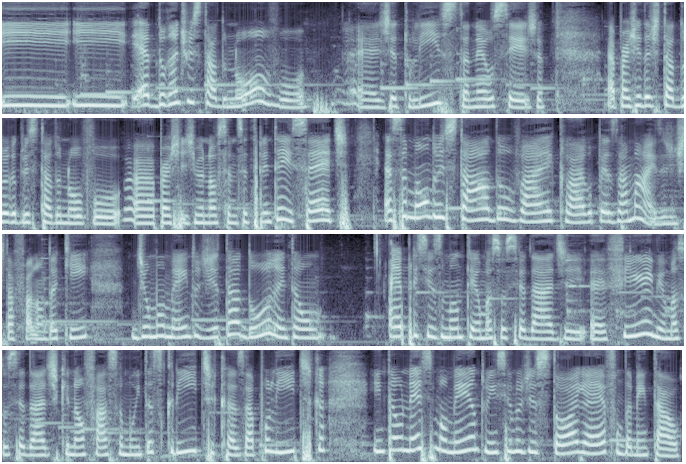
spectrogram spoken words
E, e é durante o Estado Novo, é, getulista, né, ou seja, a partir da ditadura do Estado Novo, a partir de 1937, essa mão do Estado vai, claro, pesar mais. A gente está falando aqui de um momento de ditadura, então é preciso manter uma sociedade é, firme, uma sociedade que não faça muitas críticas à política. Então, nesse momento, o ensino de história é fundamental.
